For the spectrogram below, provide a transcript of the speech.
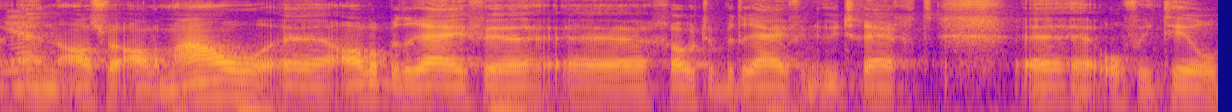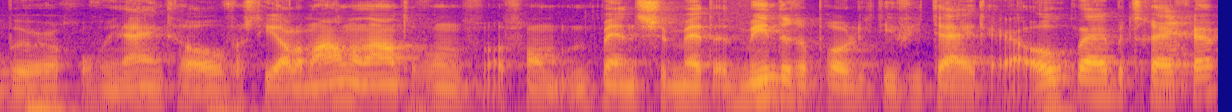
Ja. En als we allemaal, eh, alle bedrijven, eh, grote bedrijven in Utrecht, of in Tilburg of in Eindhoven, als die allemaal een aantal van, van mensen met een mindere productiviteit er ook bij betrekken.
